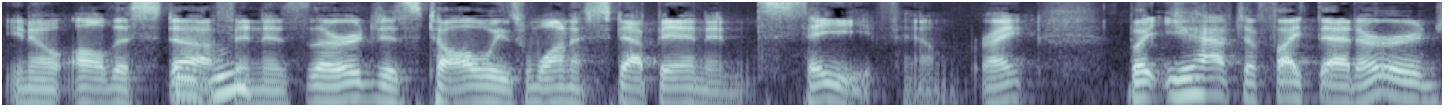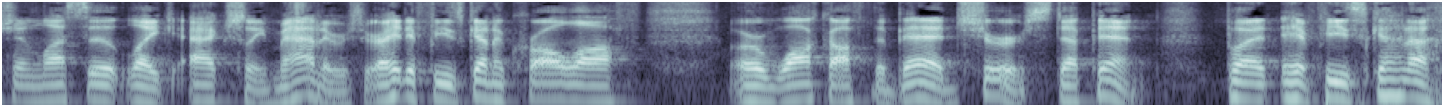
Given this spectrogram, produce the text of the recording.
you know all this stuff. Mm-hmm. and his urge is to always want to step in and save him right? But you have to fight that urge unless it like actually matters right? If he's going to crawl off or walk off the bed sure step in but if he's gonna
